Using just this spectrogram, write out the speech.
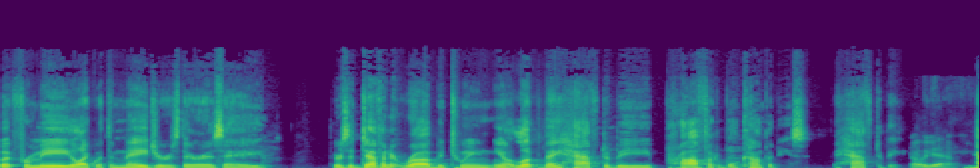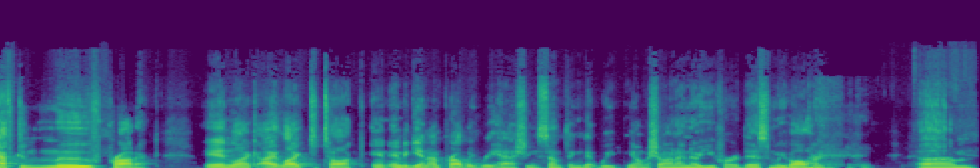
but for me, like with the majors, there is a there's a definite rub between you know look they have to be profitable companies. They have to be. Oh yeah. you have to move product. And like i like to talk and, and again i'm probably rehashing something that we you know sean i know you've heard this and we've all heard um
